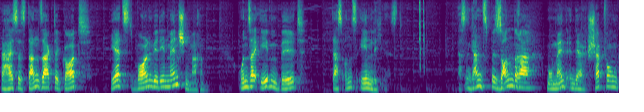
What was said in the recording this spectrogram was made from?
Da heißt es, dann sagte Gott, jetzt wollen wir den Menschen machen unser Ebenbild, das uns ähnlich ist. Das ist ein ganz besonderer Moment in der Schöpfung.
